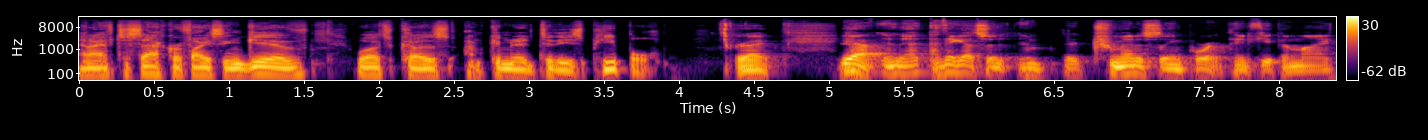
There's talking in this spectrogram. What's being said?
and I have to sacrifice and give? Well, it's because I'm committed to these people. Right. Yeah, and that, I think that's a, a, tremendously important thing to keep in mind.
